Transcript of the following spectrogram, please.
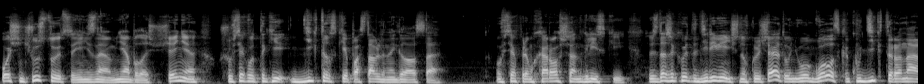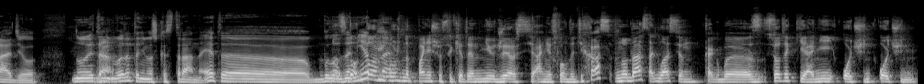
очень чувствуется, я не знаю, у меня было ощущение, что у всех вот такие дикторские поставленные голоса. У всех прям хороший английский. То есть даже какую-то деревенщину включают, у него голос как у диктора на радио. Но это, Да. вот это немножко странно. Это было Ну, то- заметно. Тоже нужно понять, что все-таки это Нью-Джерси, а не словно Техас. Но да, согласен, как бы все-таки они очень-очень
